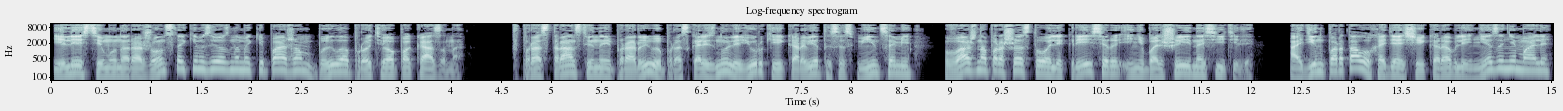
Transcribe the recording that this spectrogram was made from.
И лезть ему на рожон с таким звездным экипажем было противопоказано. В пространственные прорывы проскользнули юркие корветы с эсминцами, важно прошествовали крейсеры и небольшие носители – один портал уходящие корабли не занимали,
